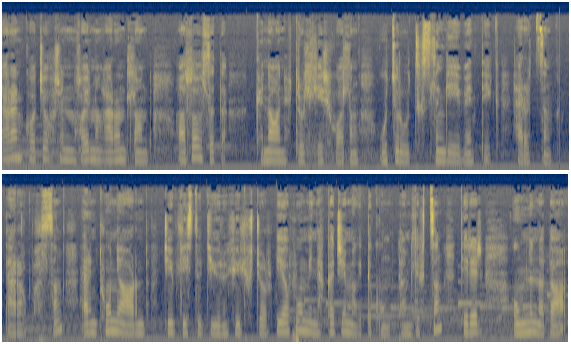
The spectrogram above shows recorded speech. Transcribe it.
Дараа нь Кожи Хошино 2017 онд олон улсад киногоо нэвтрүүлэх эрх болон үзүр үзэсгэлэнгийн ивентийг хариуцсан дарга болсон. Харин түүний оронд Ghibli студийн ерөнхийлөгчөөр Yofuми Nakajima гэдэг хүн томилогдсон. Тэрээр өмнө нь одоо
